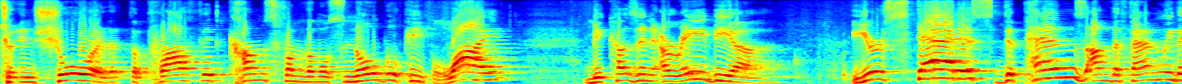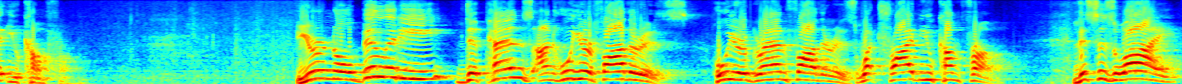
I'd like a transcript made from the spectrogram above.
to ensure that the Prophet comes from the most noble people. Why? Because in Arabia, your status depends on the family that you come from. Your nobility depends on who your father is, who your grandfather is, what tribe you come from. This is why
